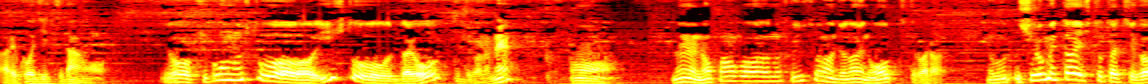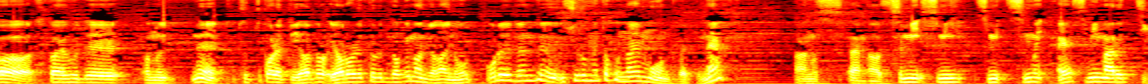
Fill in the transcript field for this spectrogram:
あれ後日談を。いや、記号の人はいい人だよって言ってからね。うん。ねえ、なかなかあの人いい人なんじゃないの？って言ってから。後ろめたい人たちがスタイフで、あの、ね、つっつかれてやらやられてるだけなんじゃないの？俺全然後ろめたくないもんとか言ってね。あの、すあの、すみ、すみ、すみ、すみ、え、すみまるっち。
